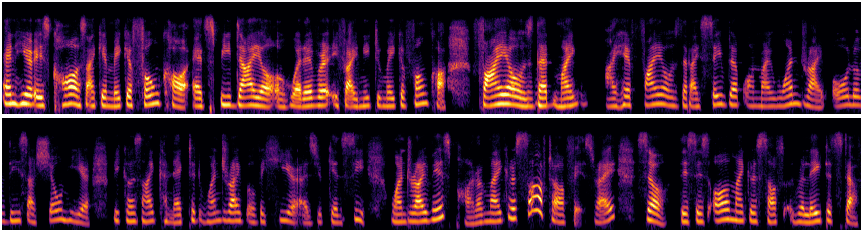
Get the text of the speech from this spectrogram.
And here is calls. I can make a phone call at speed dial or whatever if I need to make a phone call. Files that might I have files that I saved up on my OneDrive. All of these are shown here because I connected OneDrive over here. As you can see, OneDrive is part of Microsoft Office, right? So this is all Microsoft related stuff.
